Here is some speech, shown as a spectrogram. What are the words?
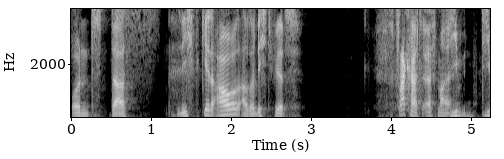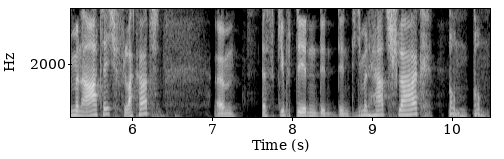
Und das Licht geht aus, also Licht wird Es flackert erstmal. Dem- demonartig, flackert. Ähm, es gibt den, den, den Demon-Herzschlag. Bum, bum,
